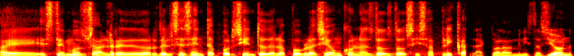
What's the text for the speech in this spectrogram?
eh, estemos alrededor del 60% de la población con las dos dosis aplicadas. La actual administración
